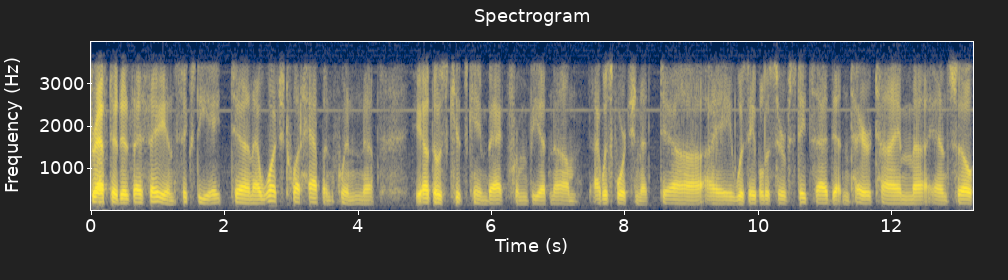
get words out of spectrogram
drafted, as I say, in 68, and I watched what happened when uh, yeah, those kids came back from Vietnam. I was fortunate. Uh, I was able to serve stateside that entire time, uh, and so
